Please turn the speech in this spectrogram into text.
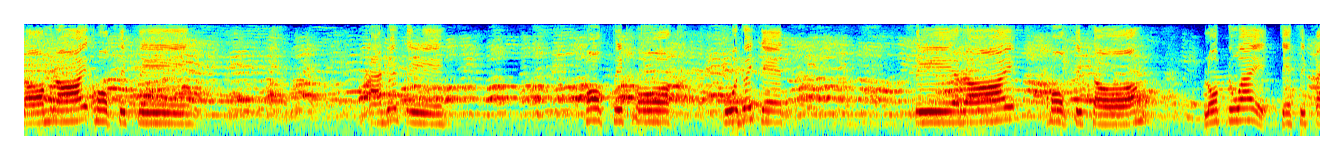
264หารด้วย4หกสิบหกคูณด้วยเจ็ดสี่ร้อยหกสิบสอง ลบด้วยเจ็ดสิบแป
